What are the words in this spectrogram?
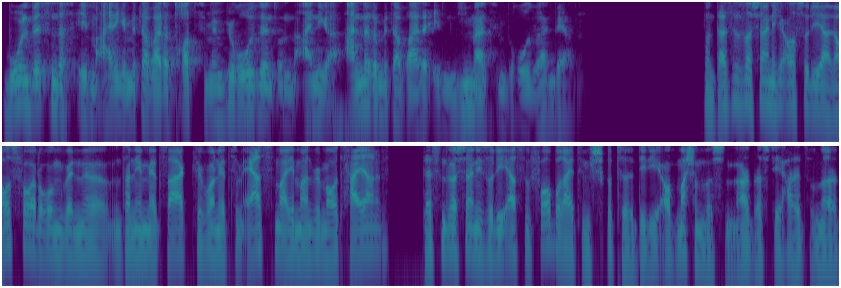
Wohl wissen, dass eben einige Mitarbeiter trotzdem im Büro sind und einige andere Mitarbeiter eben niemals im Büro sein werden. Und das ist wahrscheinlich auch so die Herausforderung, wenn ein Unternehmen jetzt sagt, wir wollen jetzt zum ersten Mal jemanden remote hiren. Das sind wahrscheinlich so die ersten Vorbereitungsschritte, die die auch machen müssen, ne? dass die halt so eine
